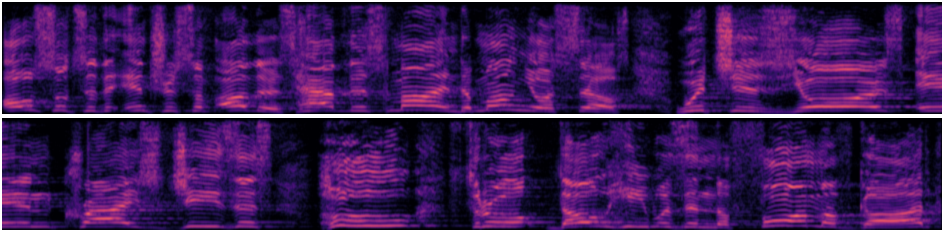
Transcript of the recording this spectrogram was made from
also to the interests of others. Have this mind among yourselves, which is yours in Christ Jesus, who, through though he was in the form of God,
